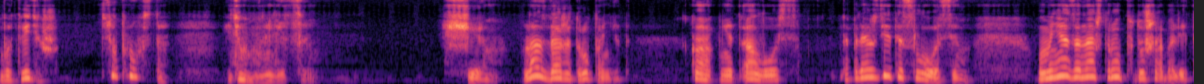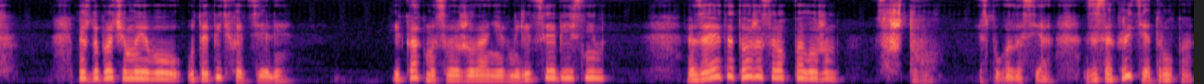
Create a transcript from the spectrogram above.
Вот видишь, все просто. Идем в милицию. С чем? У нас даже трупа нет. Как нет, а лось? Да подожди ты с лосем. У меня за наш труп душа болит. Между прочим, мы его утопить хотели. И как мы свое желание в милиции объясним? За это тоже срок положен. За что? Испугалась я. «За сокрытие трупа.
